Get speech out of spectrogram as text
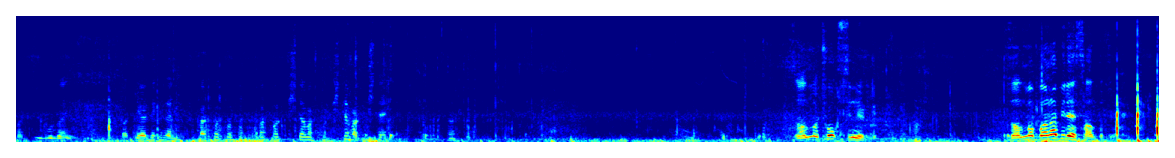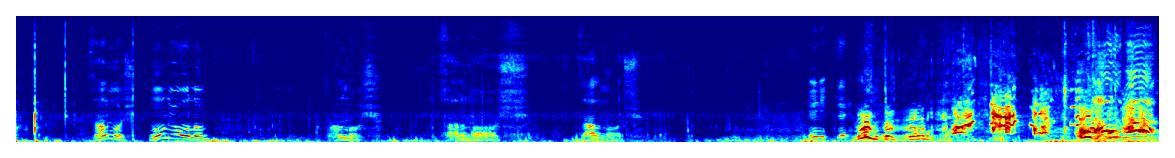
Bak siz buradan yiyin. Bak yerdekiler. Bak bak bak bak bak bak işte bak işte bak işte. Heh. Zalma çok sinirli. Zalma bana bile saldıracak. Zalmoş, ne oluyor oğlum? Zalmoş. Zalmoş. Zalmoş. Enikle. Zalma!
